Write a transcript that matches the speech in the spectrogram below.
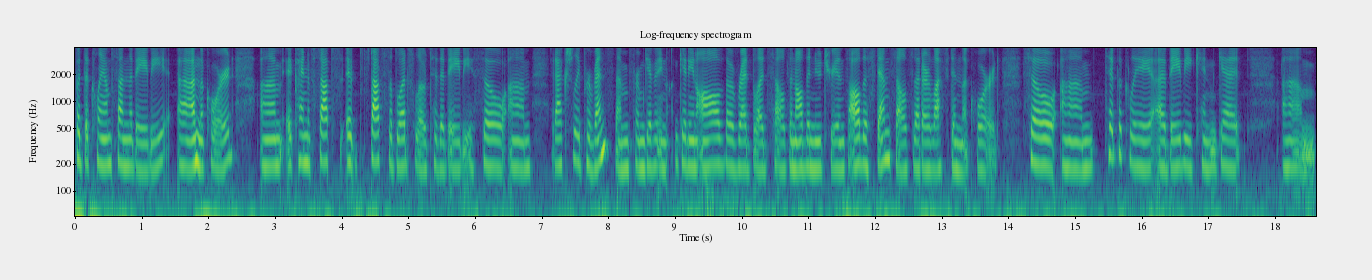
put the clamps on the baby uh, on the cord, um, it kind of stops it stops the blood flow to the baby. So um, it actually prevents them from giving getting all the red blood cells and all the nutrients, all the stem cells that are left in the cord. So um, typically, a baby can get um,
